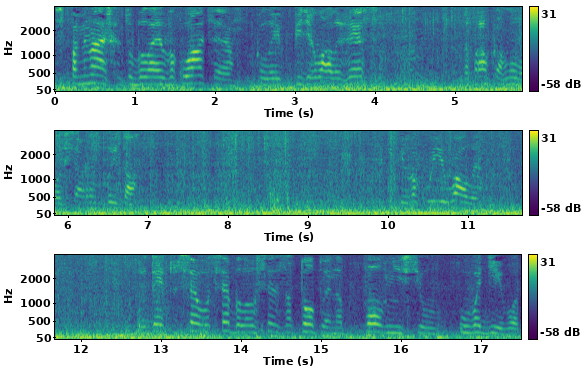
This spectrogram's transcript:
Вспоминаєш, як тут була евакуація, коли підірвали ГЕС, заправка Глова вся розбита. Все оце було все затоплено повністю у воді. От,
